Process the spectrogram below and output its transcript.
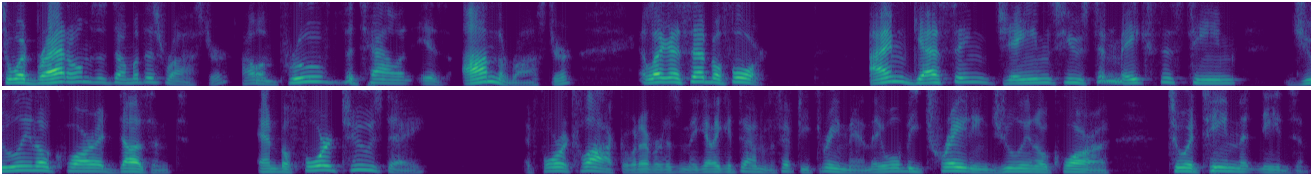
to what Brad Holmes has done with this roster, how improved the talent is on the roster. And like I said before, I'm guessing James Houston makes this team, Julian Okwara doesn't. And before Tuesday at four o'clock or whatever it is, when they got to get down to the 53 man, they will be trading Julian Okwara to a team that needs him.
